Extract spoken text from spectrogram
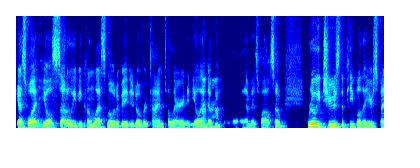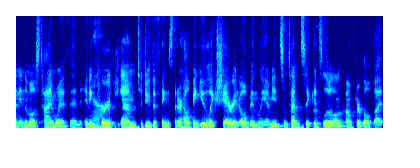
guess what? You'll subtly become less motivated over time to learn, and you'll end uh-huh. up them as well. So really choose the people that you're spending the most time with and, and yeah. encourage them to do the things that are helping you, like share it openly. I mean, sometimes it mm-hmm. gets a little uncomfortable, but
